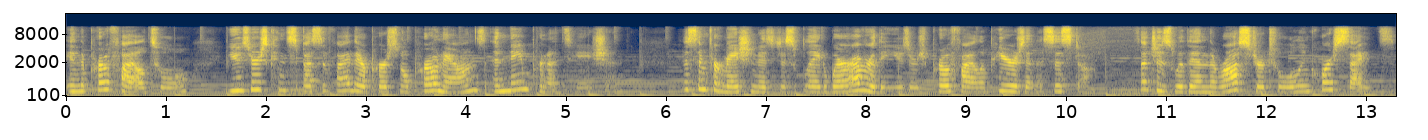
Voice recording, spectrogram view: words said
In the Profile tool, users can specify their personal pronouns and name pronunciation. This information is displayed wherever the user's profile appears in the system, such as within the Roster tool in Course Sites.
